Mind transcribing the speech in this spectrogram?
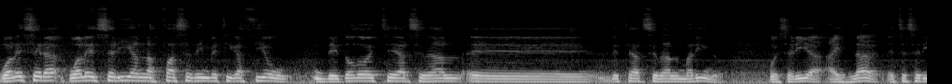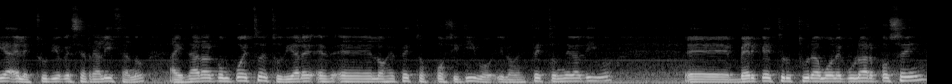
¿Cuáles, ¿Cuáles serían las fases de investigación de todo este arsenal, eh, de este arsenal marino? Pues sería aislar, este sería el estudio que se realiza, ¿no? Aislar al compuesto, estudiar eh, eh, los efectos positivos y los efectos negativos, ver qué estructura molecular poseen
